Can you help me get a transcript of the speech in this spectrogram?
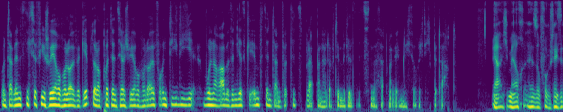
und da, wenn es nicht so viel schwere Verläufe gibt oder potenziell schwere Verläufe und die, die vulnerabel sind, jetzt geimpft sind, dann wird, bleibt man halt auf dem Mittel sitzen. Das hat man eben nicht so richtig bedacht. Ja, ich habe mir auch äh, so vorgestellt,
